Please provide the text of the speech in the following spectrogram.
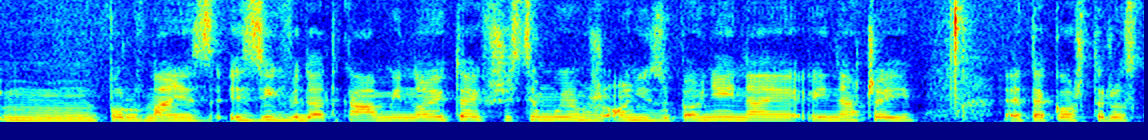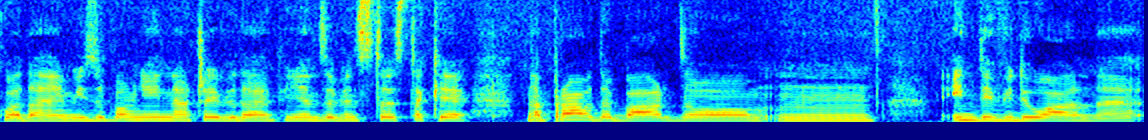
mm, porównanie z, z ich wydatkami. No i tutaj wszyscy mówią, że oni zupełnie ina, inaczej e, te koszty rozkładają i zupełnie inaczej wydają pieniądze, więc to jest takie naprawdę bardzo mm, indywidualne,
